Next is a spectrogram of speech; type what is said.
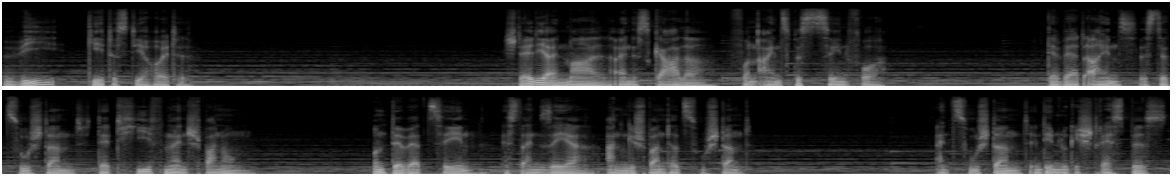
Wie geht es dir heute? Stell dir einmal eine Skala von 1 bis 10 vor. Der Wert 1 ist der Zustand der tiefen Entspannung und der Wert 10 ist ein sehr angespannter Zustand. Ein Zustand, in dem du gestresst bist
